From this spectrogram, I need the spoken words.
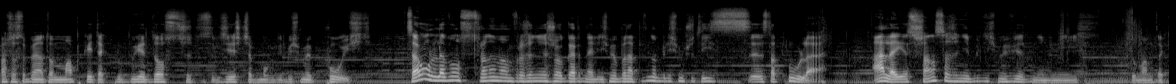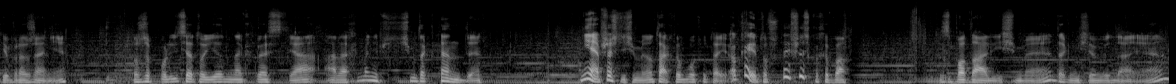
Patrzę sobie na tą mapkę i tak próbuję dostrzec, gdzie jeszcze moglibyśmy pójść. Całą lewą stronę mam wrażenie, że ogarnęliśmy, bo na pewno byliśmy przy tej statule. Ale jest szansa, że nie byliśmy w jednym miejscu. Tu mam takie wrażenie. To, że policja to jedna kwestia, ale chyba nie przeszliśmy tak tędy. Nie, przeszliśmy, no tak, to było tutaj. Okej, to tutaj wszystko chyba zbadaliśmy, tak mi się wydaje.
